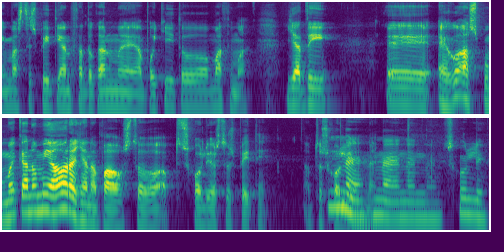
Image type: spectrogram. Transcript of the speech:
είμαστε σπίτι, αν θα το κάνουμε από εκεί το μάθημα. Γιατί ε, εγώ, ας πούμε, κάνω μία ώρα για να πάω στο, από το σχολείο στο σπίτι. Από το σχολείο, ναι, ναι. ναι, ναι, ναι, σχολή.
